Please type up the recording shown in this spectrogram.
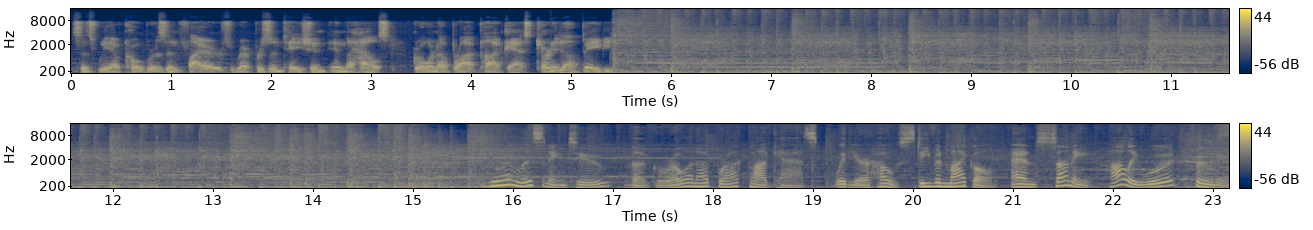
since we have Cobras and Fires representation in the house. Growing Up Rock podcast. Turn it up, baby. You're listening to the Growing Up Rock Podcast with your host, Steven Michael and Sonny Hollywood Pooney.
